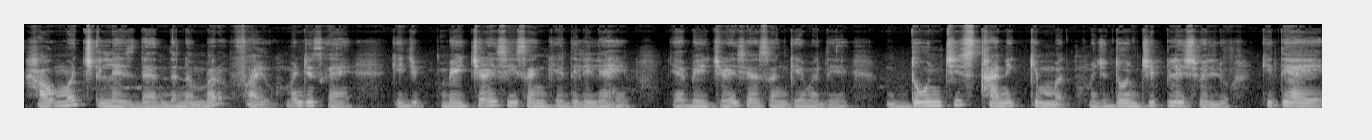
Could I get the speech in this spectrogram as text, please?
how much less than the number five म्हणजेच काय? की जी बेचाळीस ही संख्या दिलेली आहे या बेचाळीस या संख्येमध्ये दोनची स्थानिक किंमत म्हणजे दोनची प्लेस व्हॅल्यू किती आहे?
